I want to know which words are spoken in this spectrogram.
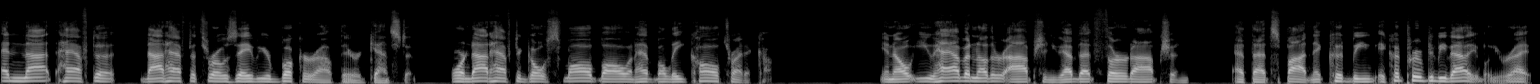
and not have to not have to throw Xavier Booker out there against him or not have to go small ball and have Malik Hall try to come. You know, you have another option. You have that third option at that spot, and it could be it could prove to be valuable. You're right.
